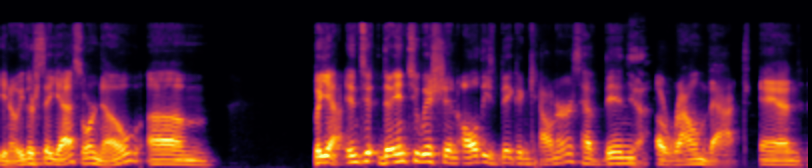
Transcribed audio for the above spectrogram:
you know either say yes or no. Um but yeah into the intuition all these big encounters have been yeah. around that. And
